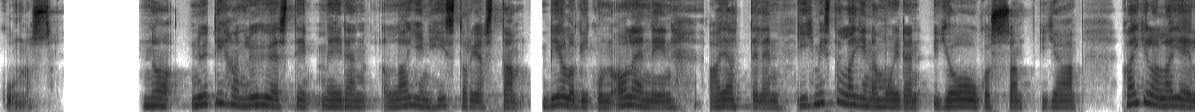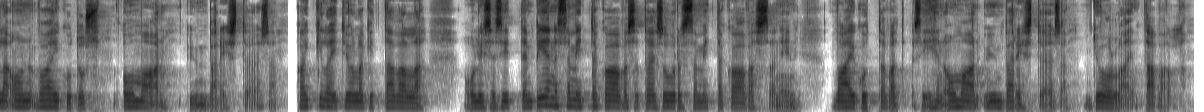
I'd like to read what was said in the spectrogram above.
kunnossa. No nyt ihan lyhyesti meidän lajin historiasta. Biologi kun olen, niin ajattelen ihmistä lajina muiden joukossa ja Kaikilla lajeilla on vaikutus omaan ympäristöönsä. Kaikki lajit jollakin tavalla, oli se sitten pienessä mittakaavassa tai suuressa mittakaavassa, niin vaikuttavat siihen omaan ympäristöönsä jollain tavalla.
